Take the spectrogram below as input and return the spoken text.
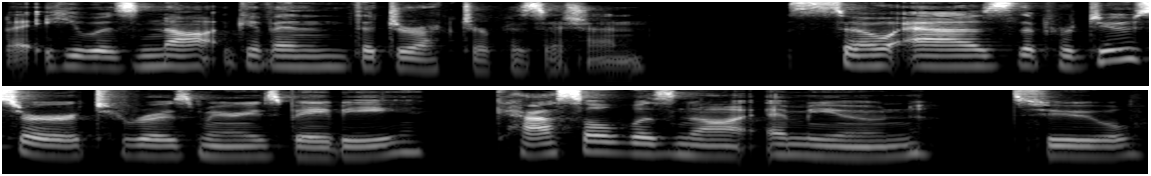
but he was not given the director position. So, as the producer to Rosemary's Baby, Castle was not immune to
